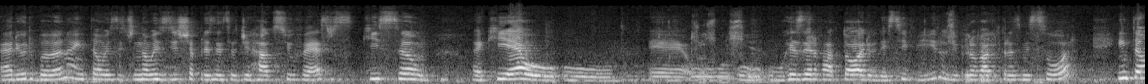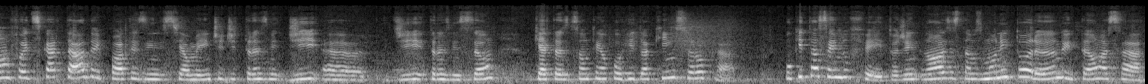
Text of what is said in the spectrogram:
área urbana, então existe, não existe a presença de ratos silvestres, que são, é, que é o, o, é, o, o, reservatório desse vírus, de provável transmissor. Então foi descartada a hipótese inicialmente de, transmi, de, uh, de transmissão, que a transmissão tenha ocorrido aqui em Sorocaba. O que está sendo feito? Gente, nós estamos monitorando, então, essa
